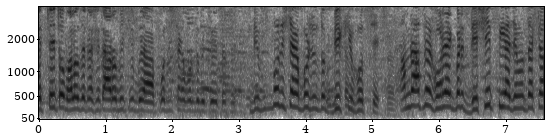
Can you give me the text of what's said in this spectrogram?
এর চাই তো ভালো যেটা সেটা আরও বিক্রি পঁচিশ টাকা পর্যন্ত বিক্রি হইতেছে। পঁচিশ টাকা পর্যন্ত বিক্রি হচ্ছে। আমরা আপনার ঘরে একবারে দেশি পেঁয়াজের মতো একটা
